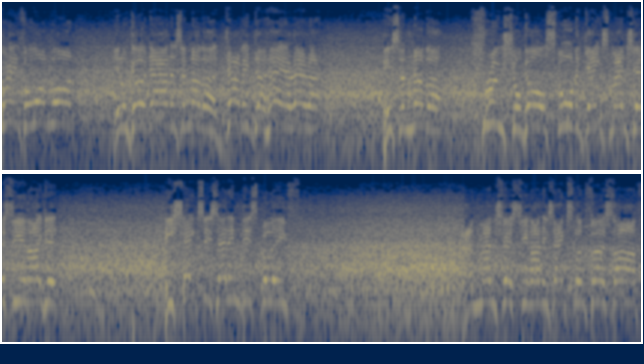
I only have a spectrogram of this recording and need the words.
Put in for 1-1. It'll go down as another David De Gea error. It's another crucial goal scored against Manchester United. He shakes his head in disbelief. And Manchester United's excellent first half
